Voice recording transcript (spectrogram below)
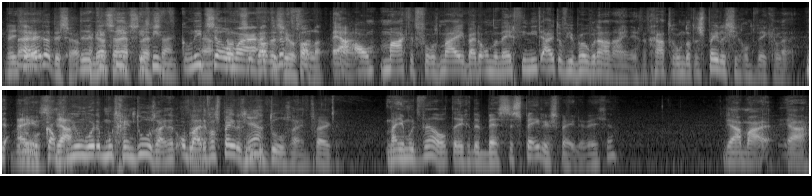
weet nee, je, dat is zo. de En dat zou echt slecht niet, zijn. komt niet Ja. zomaar Dat- dat uit de is lucht heel vallen. Ja, al maakt het volgens mij bij de onder 19 niet uit of je bovenaan eindigt. Het gaat erom dat de spelers zich ontwikkelen. Ja, bedoel, kampioen ja. worden moet geen doel zijn. Het opleiden van spelers Ja. moet het doel zijn. Zeker. Maar je moet wel tegen de beste spelers spelen, weet je? Ja, maar ja.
